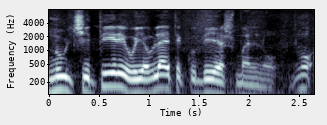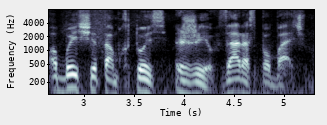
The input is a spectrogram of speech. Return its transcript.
0,4. Уявляєте, куди я шмальнув. Ну, аби ще там хтось жив. Зараз побачимо.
